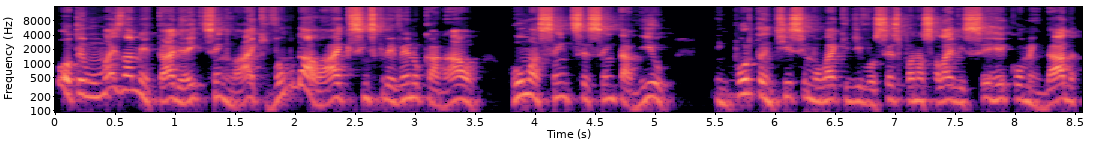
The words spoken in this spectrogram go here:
pô, temos mais da metade aí sem like. Vamos dar like, se inscrever no canal rumo a 160 mil. Importantíssimo like de vocês para nossa live ser recomendada.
